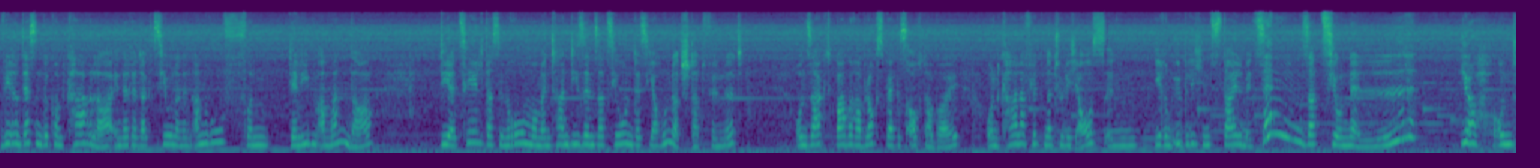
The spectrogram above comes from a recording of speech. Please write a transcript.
Währenddessen bekommt Carla in der Redaktion einen Anruf von der lieben Amanda, die erzählt, dass in Rom momentan die Sensation des Jahrhunderts stattfindet und sagt, Barbara Blocksberg ist auch dabei. Und Carla flippt natürlich aus in ihrem üblichen Style mit sensationell. Ja, und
